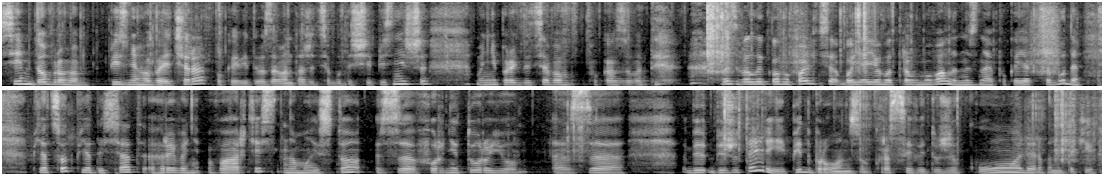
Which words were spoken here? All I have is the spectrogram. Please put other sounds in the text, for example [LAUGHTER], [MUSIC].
Всім доброго пізнього вечора. Поки відео завантажиться, буде ще пізніше. Мені прийдеться вам показувати [LAUGHS] без великого пальця, бо я його травмувала. Не знаю поки як це буде. 550 гривень вартість намисто з фурнітурою з біжутерії під бронзу. Красивий дуже колір. Вони такі,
